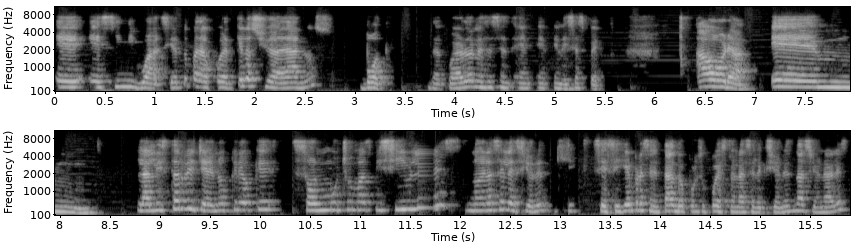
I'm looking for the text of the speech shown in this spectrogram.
eh, es inigual, ¿cierto? Para poder que los ciudadanos voten, ¿de acuerdo? En ese, en, ese aspecto. Ahora, eh, las listas relleno creo que son mucho más visibles, no en las elecciones, se siguen presentando, por supuesto, en las elecciones nacionales,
